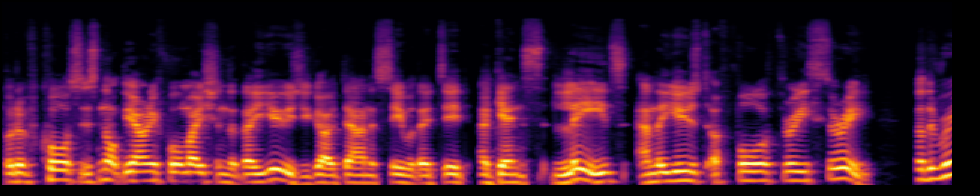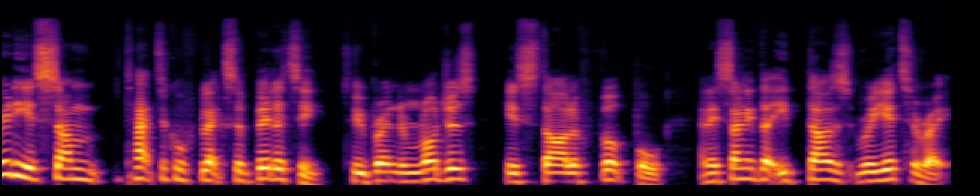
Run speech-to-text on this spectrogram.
But of course, it's not the only formation that they use. You go down and see what they did against Leeds, and they used a 4 3 3. So there really is some tactical flexibility to Brendan Rodgers, his style of football, and it's something that he does reiterate.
